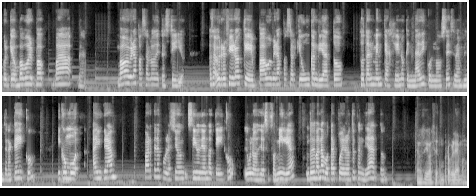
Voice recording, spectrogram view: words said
Porque va a, volver, va, va, va a volver a pasar lo de Castillo. O sea, me refiero a que va a volver a pasar que un candidato totalmente ajeno que nadie conoce se va a enfrentar a Keiko. Y como hay gran parte de la población sigue odiando a Keiko, y uno de su familia, entonces van a votar por el otro candidato. Eso sí va a ser un problema.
